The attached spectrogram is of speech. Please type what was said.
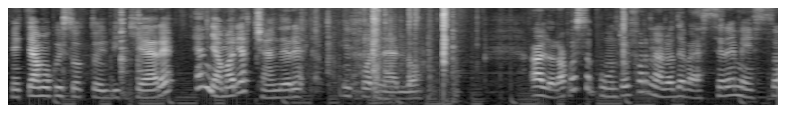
Mettiamo qui sotto il bicchiere e andiamo a riaccendere il fornello. Allora, a questo punto il fornello deve essere messo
